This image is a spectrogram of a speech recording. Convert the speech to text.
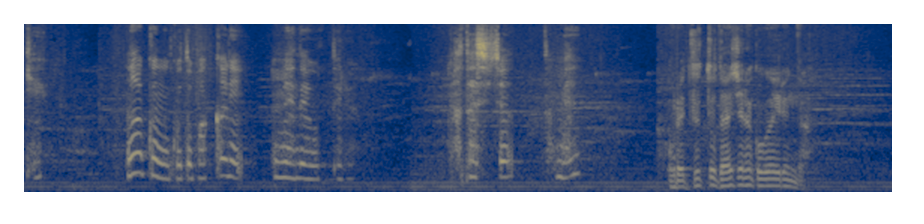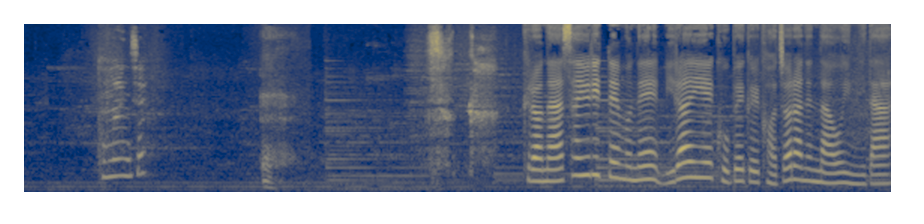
き。真央君のことばっかり目で追ってる。私じゃダメ？俺ずっと大事な子がいるんだ。同じ？ええ 그러나 사유리 때문에 미라이의 고백을 거절하는 나오입니다.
